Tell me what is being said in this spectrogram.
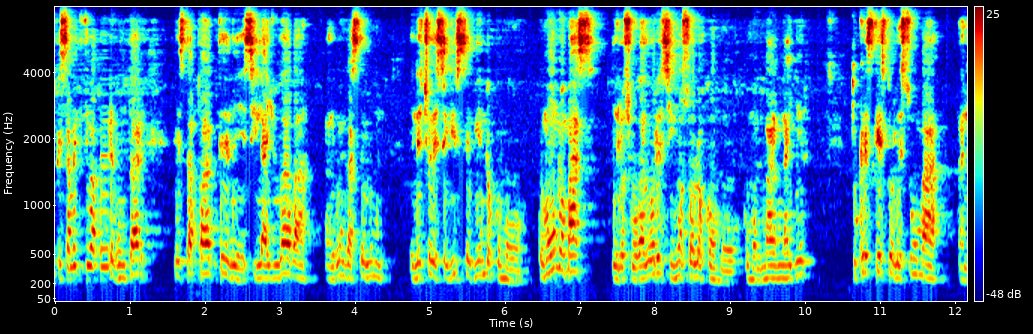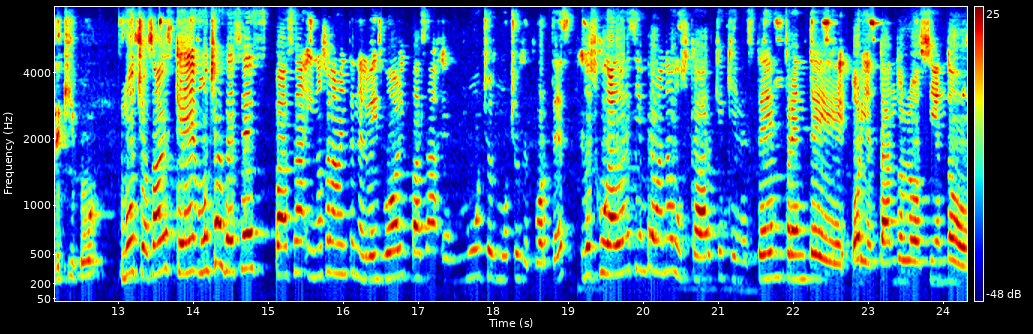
precisamente te iba a preguntar esta parte de si le ayudaba al buen Gastelum el hecho de seguirse viendo como, como uno más de los jugadores y no solo como, como el manager. ¿Tú crees que esto le suma al equipo mucho, ¿sabes qué? Muchas veces pasa, y no solamente en el béisbol, pasa en muchos, muchos deportes. Los jugadores siempre van a buscar que quien esté enfrente orientándolo, siendo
